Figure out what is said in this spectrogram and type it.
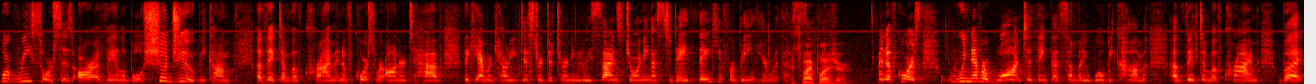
what resources are available should you become a victim of crime. And of course, we're honored to have the Cameron County District Attorney Luis Saenz joining us today. Thank you for being here with us. It's my pleasure. And of course, we never want to think that somebody will become a victim of crime, but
